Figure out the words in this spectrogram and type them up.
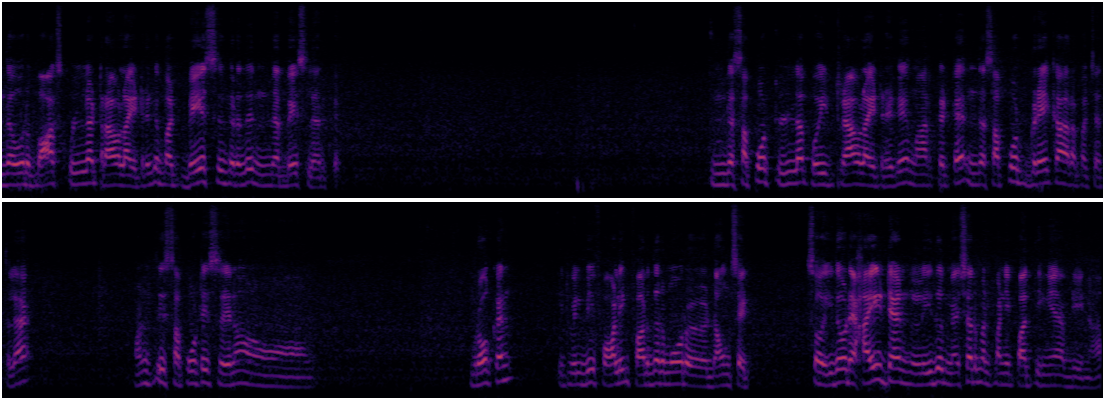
இந்த ஒரு பாக்ஸ்க்குள்ளே ட்ராவல் ஆகிட்டு இருக்கு பட் பேஸுங்கிறது இந்த பேஸில் இருக்குது இந்த சப்போர்ட்டில் போய் ட்ராவல் ஆகிட்டு இருக்கு மார்க்கெட்டு இந்த சப்போர்ட் பிரேக் ஆகிற பட்சத்தில் ஒன்ஸ் தி சப்போர்ட் இஸ் ஏன்னோ broken it will be falling further more down side so இதோட ஹைட் அண்ட் இது மெஷர்மெண்ட் பண்ணி பார்த்தீங்க அப்படின்னா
